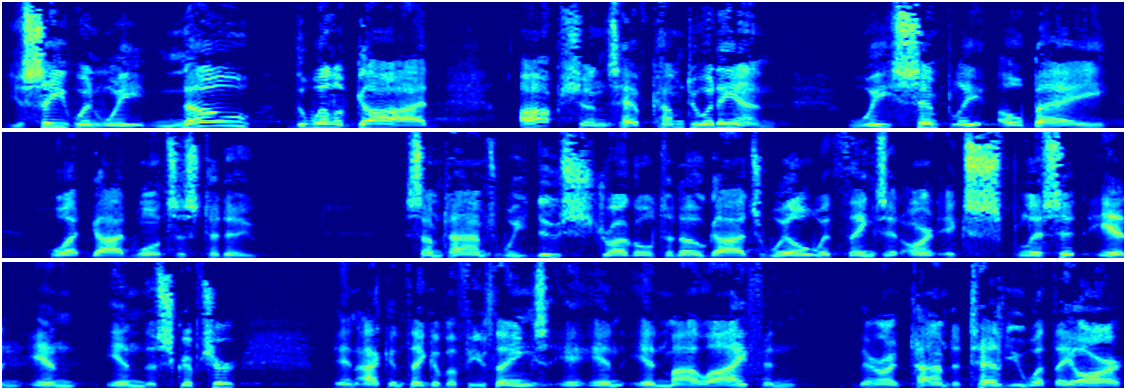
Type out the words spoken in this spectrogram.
You see, when we know the will of God, options have come to an end. We simply obey what God wants us to do. Sometimes we do struggle to know God's will with things that aren't explicit in, in, in the scripture. And I can think of a few things in, in, in my life and there aren't time to tell you what they are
